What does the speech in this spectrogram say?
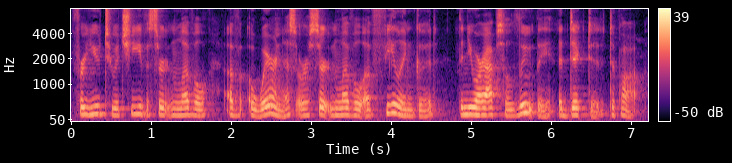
for you to achieve a certain level of awareness or a certain level of feeling good, then you are absolutely addicted to pot.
